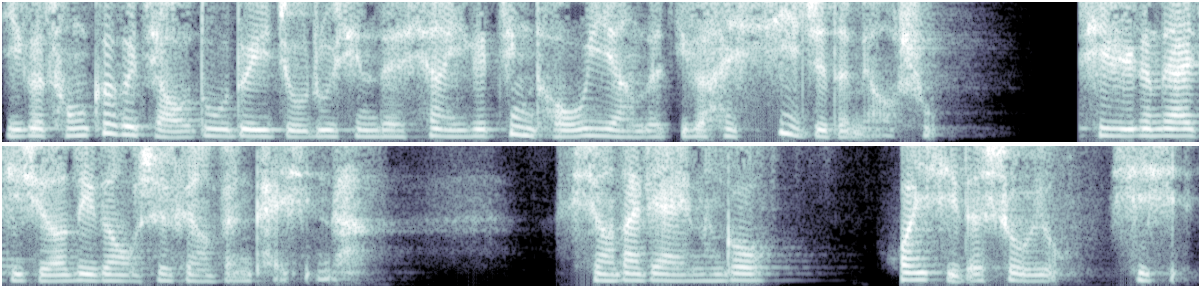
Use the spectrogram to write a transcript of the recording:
一个从各个角度对九柱心的像一个镜头一样的一个很细致的描述。其实跟大家一起学到这一段，我是非常非常开心的，希望大家也能够欢喜的受用。谢谢。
